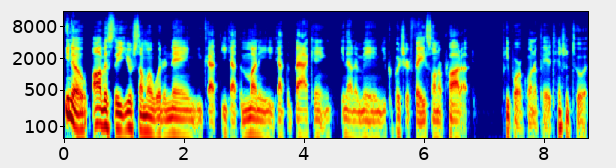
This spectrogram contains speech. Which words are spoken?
you know, obviously, you're someone with a name. You got you got the money. You got the backing. You know what I mean. You could put your face on a product. People are going to pay attention to it.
